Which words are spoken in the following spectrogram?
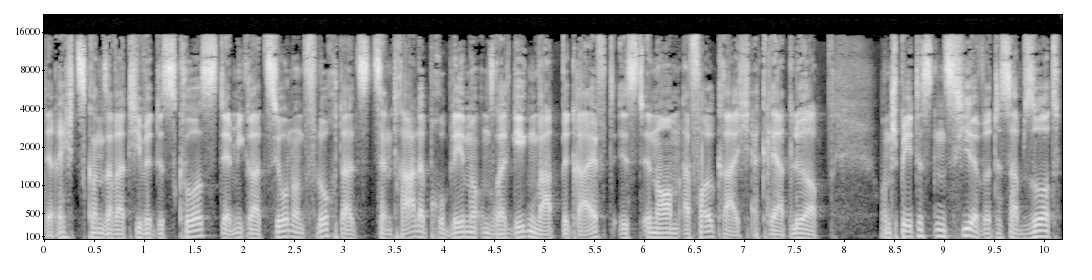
Der rechtskonservative Diskurs, der Migration und Flucht als zentrale Probleme unserer Gegenwart begreift, ist enorm erfolgreich, erklärt Löhr. Und spätestens hier wird es absurd.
